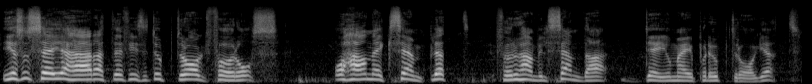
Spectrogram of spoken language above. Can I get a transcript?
Jesus säger här att det finns ett uppdrag för oss och han är exemplet för hur han vill sända dig och mig på det uppdraget.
